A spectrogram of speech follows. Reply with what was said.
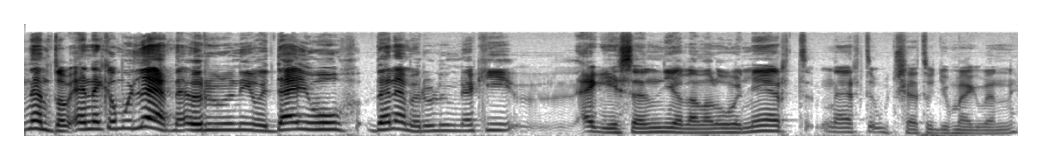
nem tudom, ennek amúgy lehetne örülni, hogy de jó, de nem örülünk neki. Egészen nyilvánvaló, hogy miért, mert úgyse tudjuk megvenni.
